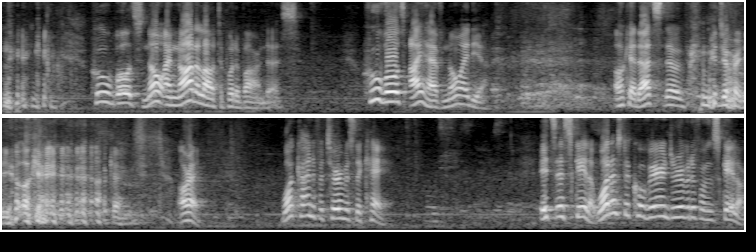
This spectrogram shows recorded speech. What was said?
Who votes no, I'm not allowed to put a bar on this? Who votes I have no idea? Okay, that's the majority. Okay. okay. All right. What kind of a term is the k? It's a scalar. What is the covariant derivative of the scalar?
